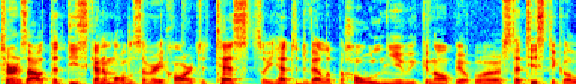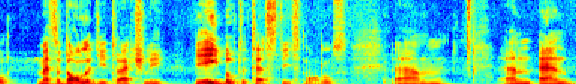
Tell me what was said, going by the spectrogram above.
turns out that these kind of models are very hard to test, so he had to develop a whole new economic or statistical methodology to actually be able to test these models. Um, and, and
